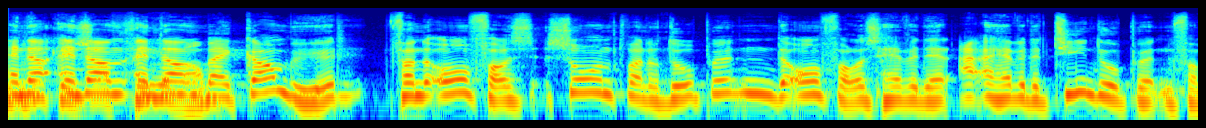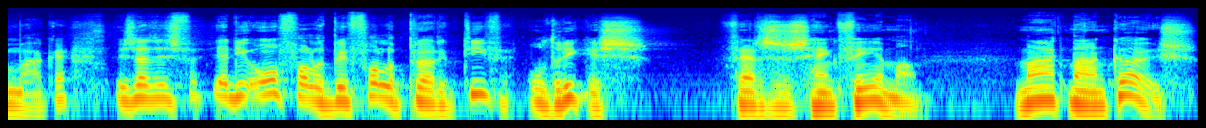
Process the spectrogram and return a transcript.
En dan, en, dan, en dan bij Cambuur, van de onvallers, 20 doelpunten. De onvallers hebben er, hebben er 10 doelpunten van maken. Dus dat is, ja, die onvallers zijn volle productieve. Ulrikes versus Henk Veerman. Maak maar een keus.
